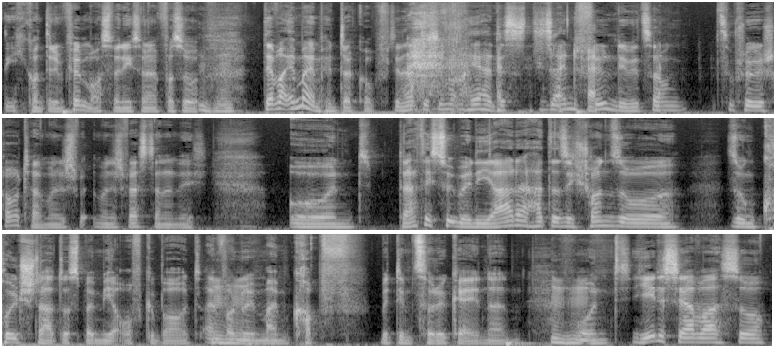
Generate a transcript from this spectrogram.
ich konnte den Film auswendig, sondern einfach so, mhm. der war immer im Hinterkopf. Den hatte ich immer, ah ja, das ist dieser eine Film, den wir zusammen zu früh geschaut haben, meine, Sch meine Schwestern und ich. Und da hatte ich so über die Jahre, hat er sich schon so, so einen Kultstatus bei mir aufgebaut. Einfach mhm. nur in meinem Kopf mit dem Zurückerinnern. Mhm. Und jedes Jahr war es so,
